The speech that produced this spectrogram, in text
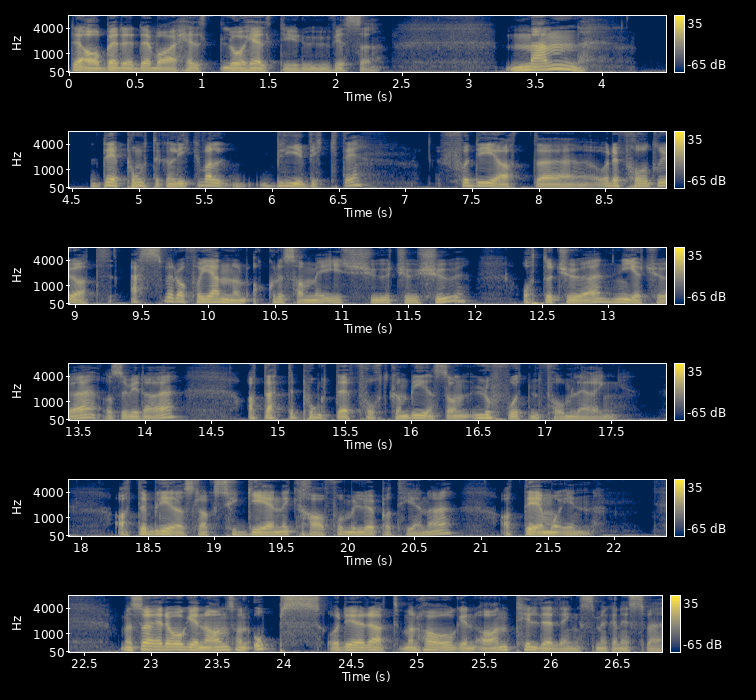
det arbeidet det helt, lå helt i det uvisse. Men det punktet kan likevel bli viktig, fordi at eh, Og det fordrer jo at SV da får gjennom akkurat det samme i 2027, 28, 29 osv. At dette punktet fort kan bli en sånn Lofoten-formulering. At det blir et slags hygienekrav for miljøpartiene, at det må inn. Men så er det òg en annen sånn obs, og det er det at man har òg en annen tildelingsmekanisme,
